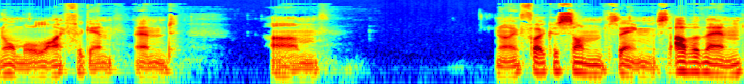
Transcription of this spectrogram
normal life again, and um, you know, focus on things other than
